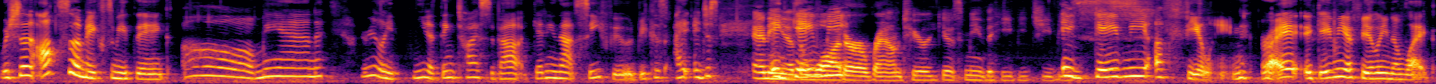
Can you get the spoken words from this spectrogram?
which then also makes me think, oh man, I really need to think twice about getting that seafood because I, I just Any of the me- water around here gives me the heebie jeebies. it gave me a feeling, right? It gave me a feeling of like,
